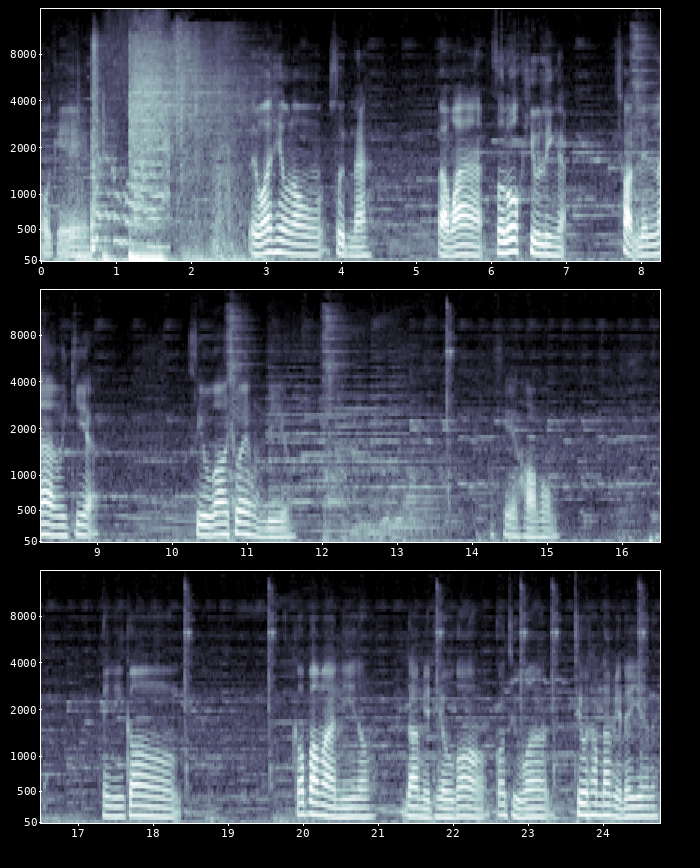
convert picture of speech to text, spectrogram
โอเคจักรวาลหรือว่าเทลเราสุดนะ แบบว่าโซโล่คิวลิงอะช็อตเลนล่างเมื่อกี้ซิลก็ช่วยผมดี โอเคขอผมอันนี้ก็ ก็ประมาณนี้เนาะ ดาเมจเทลก็ก็ถือว่าเทลทำดาเมจได้เยอะนะ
